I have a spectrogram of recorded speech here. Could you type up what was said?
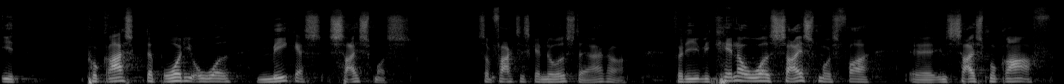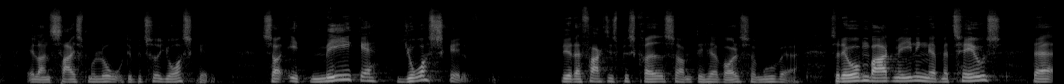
et, på græsk, der bruger de ordet megas seismos, som faktisk er noget stærkere. Fordi vi kender ordet seismos fra øh, en seismograf eller en seismolog. Det betyder jordskælv. Så et mega jordskælv bliver der faktisk beskrevet som det her voldsomme uvær. Så det er åbenbart meningen, at Matthæus, der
